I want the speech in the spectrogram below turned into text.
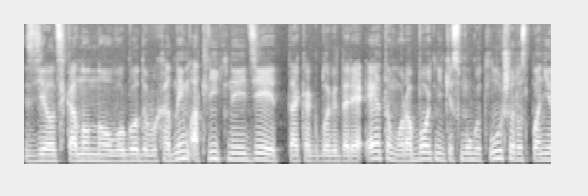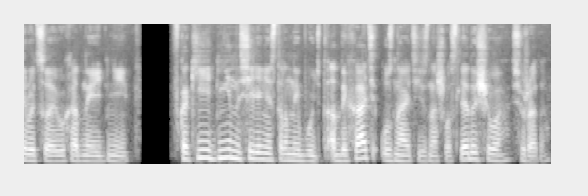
Сделать канун Нового года выходным – отличная идея, так как благодаря этому работники смогут лучше распланировать свои выходные дни. В какие дни население страны будет отдыхать, узнаете из нашего следующего сюжета.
